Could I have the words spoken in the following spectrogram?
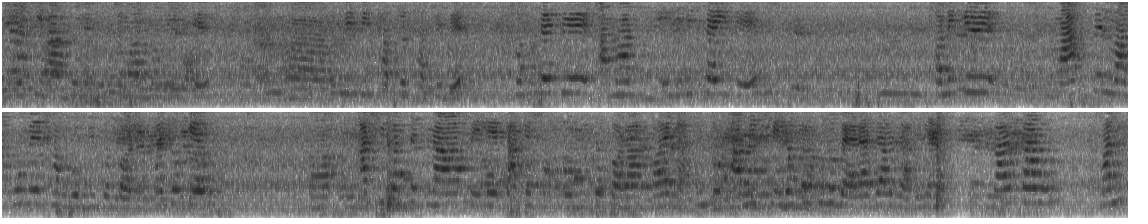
দিয়েছি মাধ্যমিক, উচ্চ মাধ্যমিকের কৃতি ছাত্রছাত্রীদের। সবচাইতে আমার এই জিনিসটাই যে, অনেকে মার্কসের মাধ্যমে সংবর্ধিত করে। হয়তো কেউ আশি পার্সেন্ট না পেলে তাকে সংবর্ধিত করা হয় না। কিন্তু আমি সেই রকম কোনো বেড়াজাল রাখি তার কারণ, মানুষ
